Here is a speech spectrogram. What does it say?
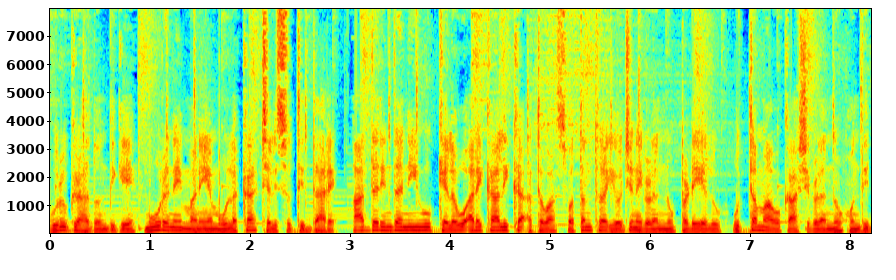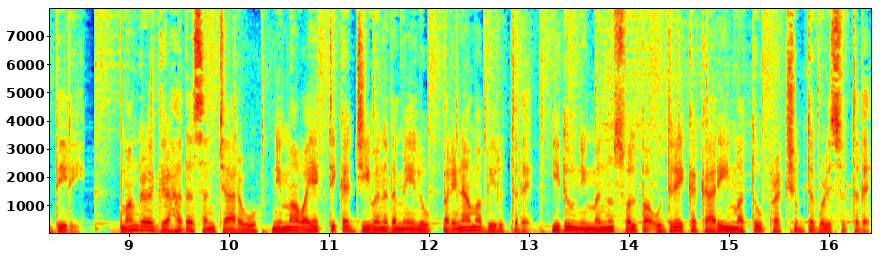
ಗುರುಗ್ರಹದೊಂದಿಗೆ ಮೂರನೇ ಮನೆಯ ಮೂಲಕ ಚಲಿಸುತ್ತಿದ್ದಾರೆ. ಆದ್ದರಿಂದ ನೀವು ಕೆಲವು ಅರೆಕಾಲಿಕ ಅಥವಾ ಸ್ವತಂತ್ರ ಯೋಜನೆಗಳನ್ನು ಪಡೆಯಲು ಉತ್ತಮ ಅವಕಾಶಗಳನ್ನು ಹೊಂದಿದ್ದೀರಿ. ಮಂಗಳ ಗ್ರಹದ ಸಂಚಾರವು ನಿಮ್ಮ ವೈಯಕ್ತಿಕ ಜೀವನದ ಮೇಲೂ ಪರಿಣಾಮ ಬೀರುತ್ತದೆ. ಇದು ನಿಮ್ಮನ್ನು ಸ್ವಲ್ಪ ಉದ್ರೇಕಕಾರಿ ಮತ್ತು ಪ್ರಕ್ಷುಬ್ಧಗೊಳಿಸುತ್ತದೆ.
